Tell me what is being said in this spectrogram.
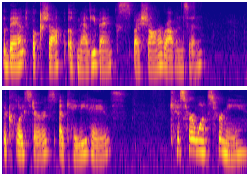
The Banned Bookshop of Maggie Banks by Shauna Robinson, The Cloisters by Katy Hays, Kiss Her Once for Me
